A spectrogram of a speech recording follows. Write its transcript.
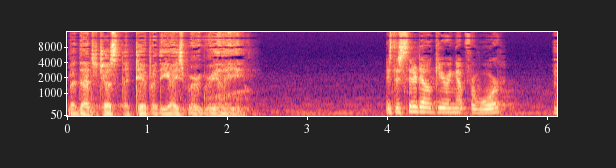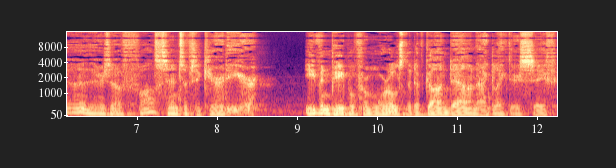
But that's just the tip of the iceberg, really. Is the Citadel gearing up for war? Uh, there's a false sense of security here. Even people from worlds that have gone down act like they're safe.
